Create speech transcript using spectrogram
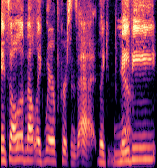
it's all about like where a person's at. Like maybe,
